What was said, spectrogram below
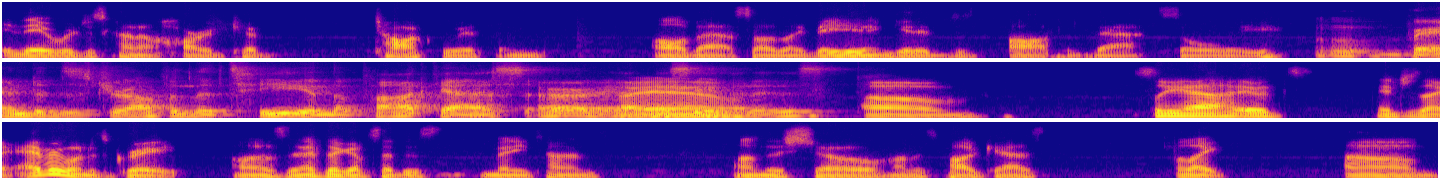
they were just kind of hard to talk with and all that. So I was like they didn't get it just off of that solely. Oh, Brandon's dropping the T in the podcast. All right, I I, see how it is. Um so yeah, it's interesting. Like everyone was great, honestly. I think I've said this many times on this show, on this podcast. But like um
